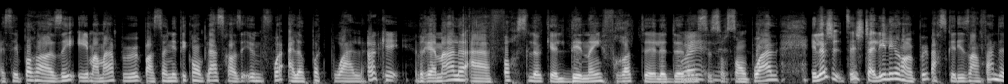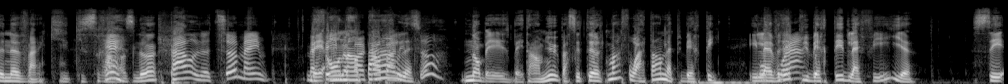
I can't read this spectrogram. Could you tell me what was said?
Elle s'est pas rasée et ma mère peut passer un été complet à se raser une fois. Elle a pas de poils. OK. Vraiment, là, à force là, que le dénain frotte euh, le dénain Ouais, sur mais- son poil. Et là, je- tu sais, je suis allée lire un peu parce que les enfants de 9 ans qui, qui se Hein? rasent, là, Tu parles de ça même. Ma Ben, on en parle. de ça. Non, ben, ben tant mieux, parce que théoriquement, il faut attendre la puberté. Et la vraie puberté de la fille, c'est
